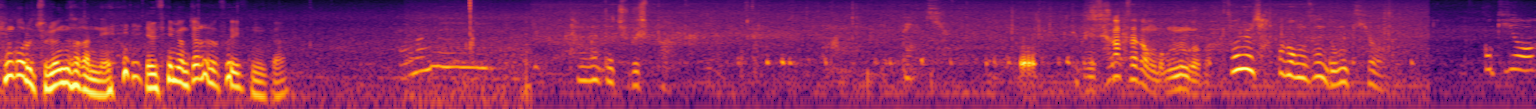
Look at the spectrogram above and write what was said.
캥거루 조련사 같네. 여기 세 명 짜르륵 서 있으니까. 당근도 주고 싶어. 아니, 사각사각 먹는 거 봐. 손을 잡고 먹는 손이 너무 귀여워. 어 귀여워.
